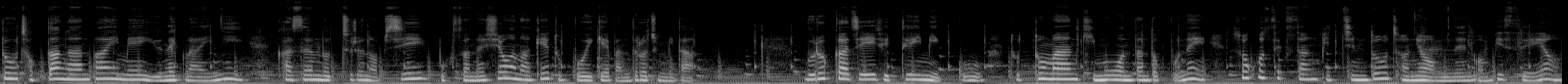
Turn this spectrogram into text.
또 적당한 파임의 유넥 라인이 가슴 노출은 없이 목선을 시원하게 돋보이게 만들어줍니다. 무릎까지 뒤트임이 있고 도톰한 기모 원단 덕분에 속옷 색상 비침도 전혀 없는 원피스예요.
